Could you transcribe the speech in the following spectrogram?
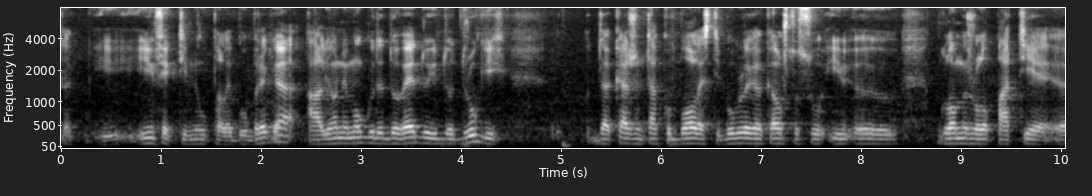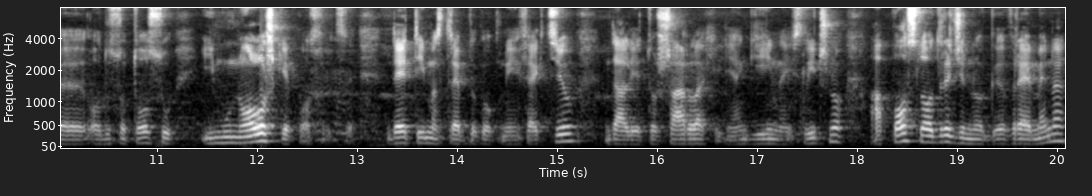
da, infektivne upale bubrega, ali one mogu da dovedu i do drugih da kažem tako, bolesti bubrega kao što su i e, glomerulopatije, e, odnosno to su imunološke posledice. Dete ima streptokoknu infekciju, da li je to šarlah ili angina i slično, a posle određenog vremena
